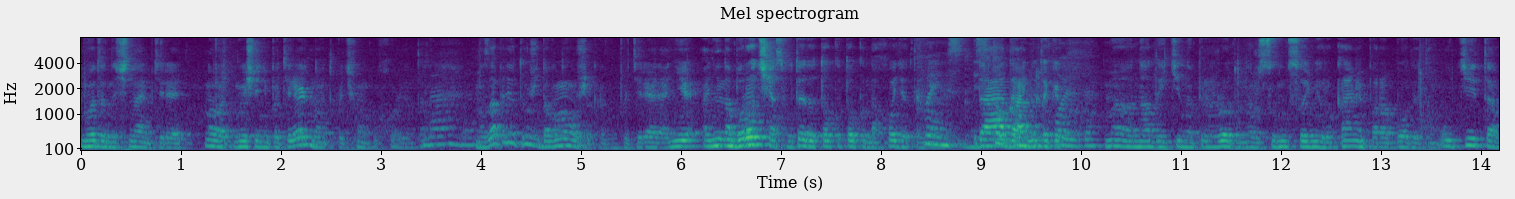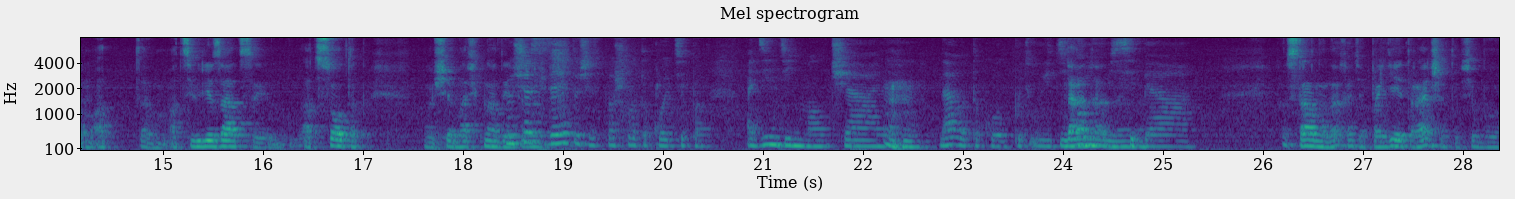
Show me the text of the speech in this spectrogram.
Мы это начинаем терять. Ну, вот мы еще не потеряли, но это потихоньку уходит, да. Да, да. На Западе тоже давно уже как бы потеряли. Они, они наоборот сейчас вот это только-только находят. Они- да, да, они приходят, да. «М, надо идти на природу, надо сво- своими руками поработать, там, уйти там, от, там, от цивилизации, от соток. Вообще нафиг надо Ну, это сейчас из-за этого сейчас пошло такое, типа, один день молчания, Мгм. да, вот такой путь уйти Да, да, в да. себя. Странно, да, хотя по идее это раньше это все было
